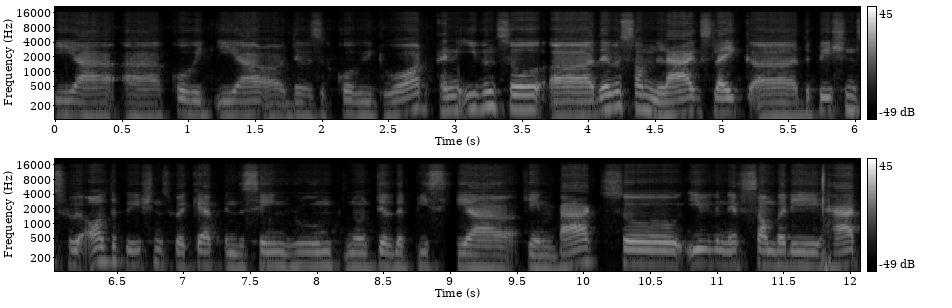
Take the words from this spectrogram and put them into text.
ER, uh, COVID ER or there was a COVID ward. And even so, uh, there were some lags like uh, the patients all the patients were kept in the same room, you know, till the PCR came back. So even if somebody had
